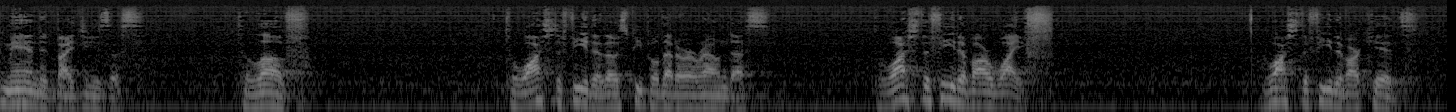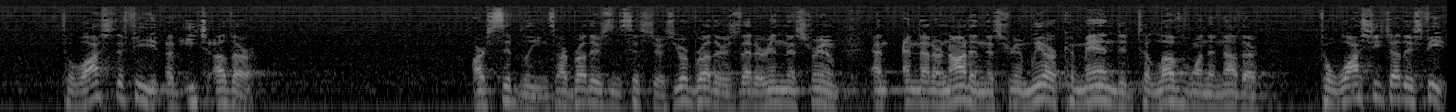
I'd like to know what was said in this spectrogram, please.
commanded by Jesus to love, to wash the feet of those people that are around us, to wash the feet of our wife, to wash the feet of our kids, to wash the feet of each other, our siblings, our brothers and sisters, your brothers that are in this room and, and that are not in this room. We are commanded to love one another, to wash each other's feet.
